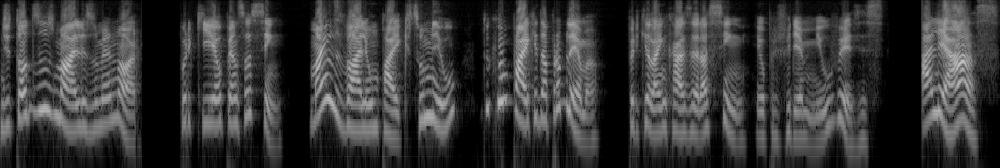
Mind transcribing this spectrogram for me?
De todos os males, o menor. Porque eu penso assim: mais vale um pai que sumiu do que um pai que dá problema. Porque lá em casa era assim, eu preferia mil vezes. Aliás,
